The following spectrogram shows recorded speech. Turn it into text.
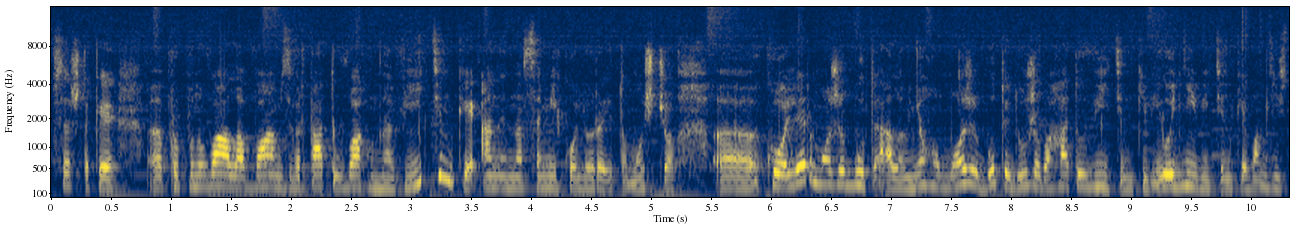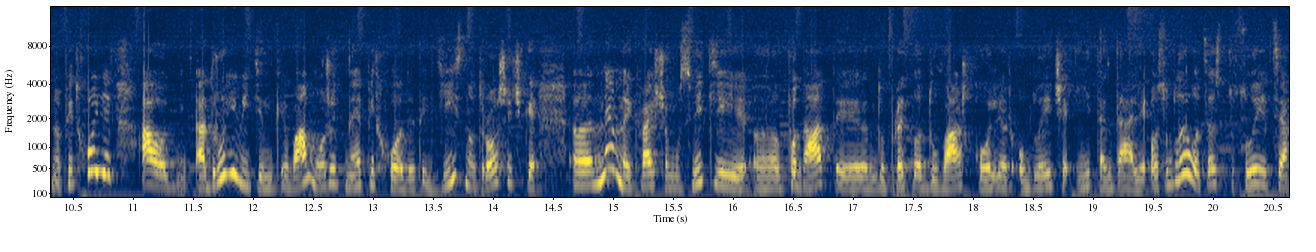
все ж таки е, пропонувала вам звертати увагу на відтінки, а не на самі кольори, тому що е, колір може бути, але в нього може бути дуже багато відтінків. І одні відтінки вам дійсно підходять, а од... а другі відтінки вам можуть не підходити. Дійсно, трошечки е, не в найкращому світлі е, подати, до прикладу, ваш колір обличчя і так далі. Особливо це стосується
